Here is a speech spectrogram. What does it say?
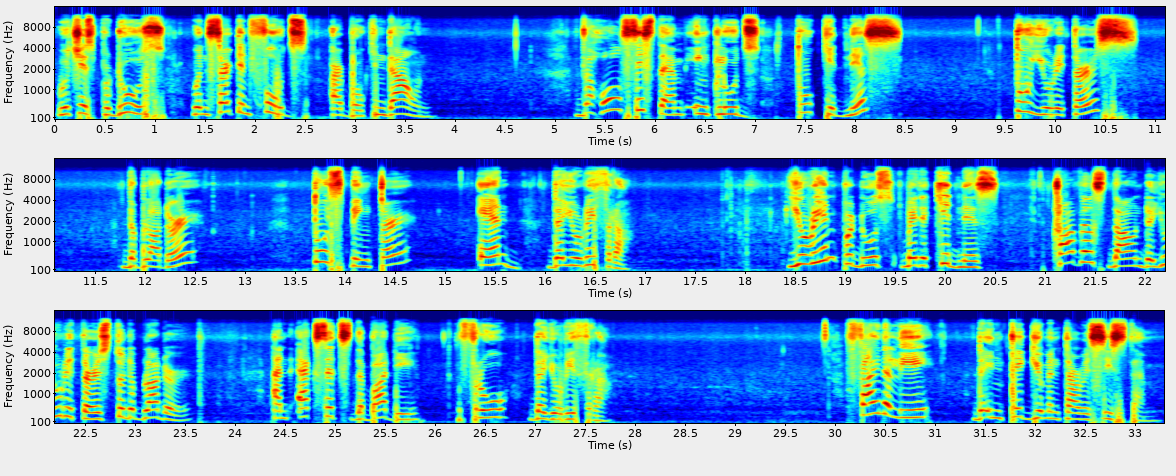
which is produced when certain foods are broken down. The whole system includes two kidneys, two ureters, the bladder, two sphincter, and the urethra. Urine produced by the kidneys travels down the ureters to the bladder and exits the body through the urethra. Finally, the integumentary system.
